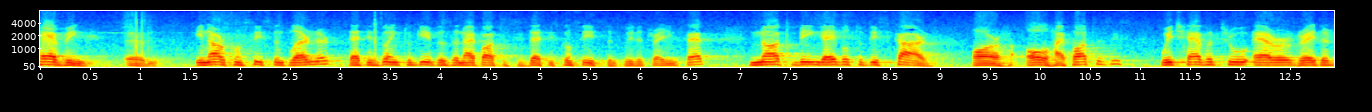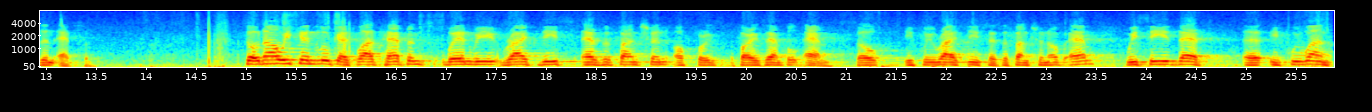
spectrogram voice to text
having um, in our consistent learner that is going to give us an hypothesis that is consistent with the training set, not being able to discard our, all hypotheses which have a true error greater than epsilon. So now we can look at what happens when we write this as a function of, for, for example, m. So if we write this as a function of m, we see that uh, if we want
